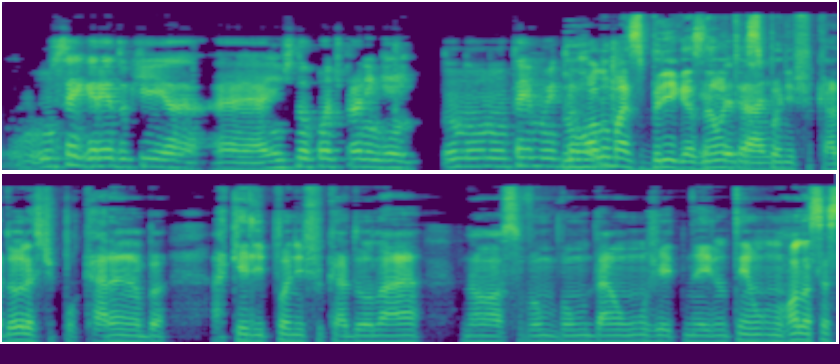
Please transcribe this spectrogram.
Um segredo que é, a gente não conte pra ninguém. Não, não, não tem muito. Não rola umas brigas, não, esse entre as detalhe. panificadoras? Tipo, caramba, aquele panificador lá, nossa, vamos, vamos dar um jeito nele. Não, tem, não rola essas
